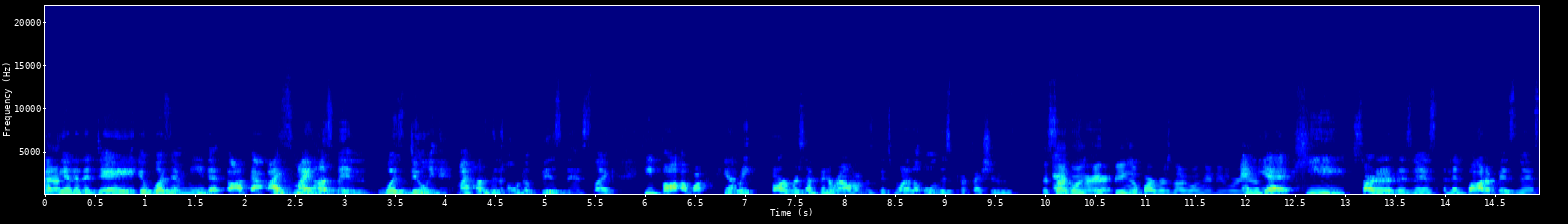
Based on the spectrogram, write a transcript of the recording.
Yeah. at the end of the day it wasn't me that thought that i my husband was doing it my husband owned a business like he bought a bar you know how many barbers have been around it's one of the oldest professions it's not going. It, being a barber is not going anywhere. and yeah. yet he started a business and then bought a business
